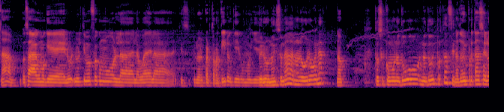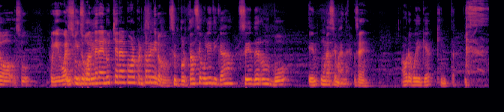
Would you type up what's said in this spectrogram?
Nada, o sea, como que lo último fue como la, la weá de la. Que es cuarto retiro, que como que. Pero no hizo nada, no logró ganar. No, Entonces como no tuvo, no tuvo importancia. no tuvo importancia lo, su. Porque igual El su, su bandera de lucha era como el cuarto Sí, retiro. Su importancia política se derrumbó en una semana. Sí. Ahora puede quedar quinta.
